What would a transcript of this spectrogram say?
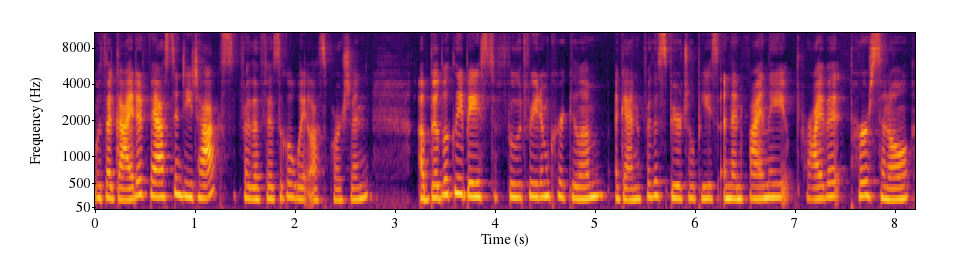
with a guided fast and detox for the physical weight loss portion, a biblically based food freedom curriculum, again for the spiritual piece, and then finally, private, personal,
